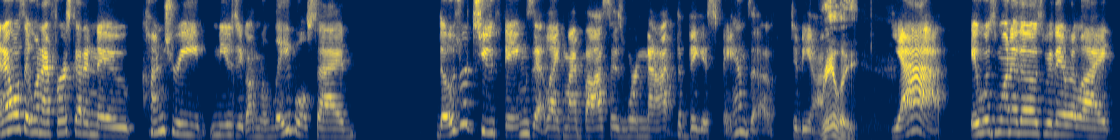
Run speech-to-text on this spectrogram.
And I will say when I first got into country music on the label side, those were two things that like my bosses were not the biggest fans of, to be honest. Really? Yeah. It was one of those where they were like,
